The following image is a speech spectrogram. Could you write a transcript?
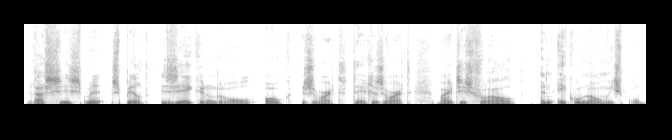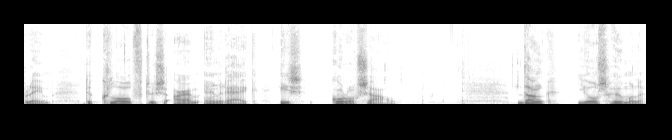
Racisme speelt zeker een rol, ook zwart tegen zwart. Maar het is vooral een economisch probleem. De kloof tussen arm en rijk is kolossaal. Dank Jos Hummelen.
